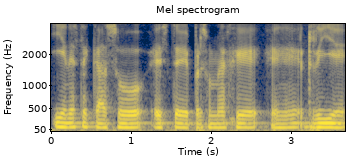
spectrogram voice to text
y en este caso este personaje eh, ríe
